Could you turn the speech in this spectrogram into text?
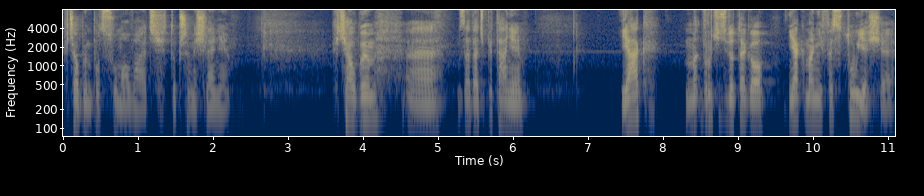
chciałbym podsumować to przemyślenie. Chciałbym e, zadać pytanie, jak wrócić do tego, jak manifestuje się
